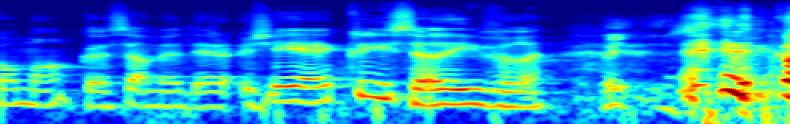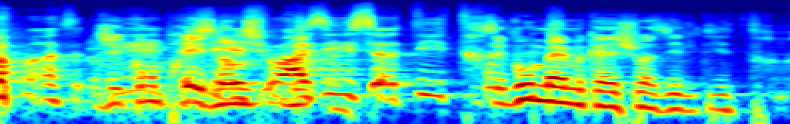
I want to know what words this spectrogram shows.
Comment que ça me dérange J'ai écrit ce livre. Oui, j'ai compris. J'ai choisi ce titre. C'est vous-même qui avez choisi le titre.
